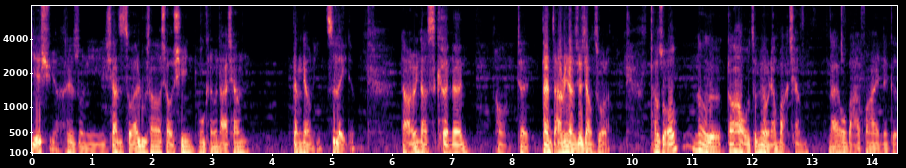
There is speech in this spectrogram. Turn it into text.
也许啊，他就说你下次走在路上要小心，我可能会拿枪干掉你之类的。那 Arenas 可能哦，这但 Arenas 就这样做了。他说哦，那个刚好我这边有两把枪。来，我把它放在那个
